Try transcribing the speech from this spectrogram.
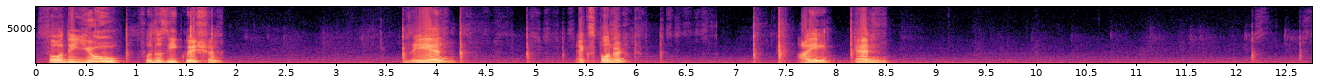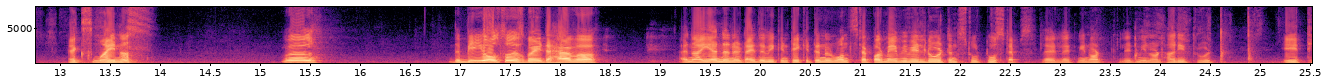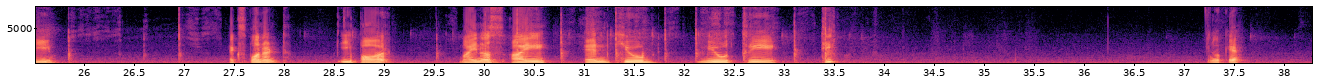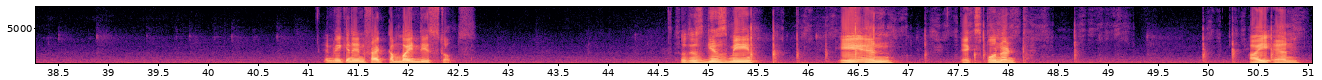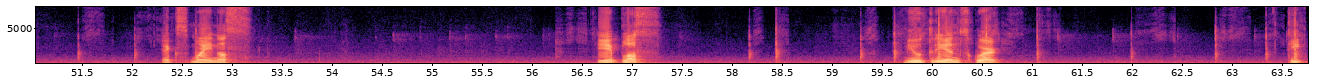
So the u for this equation is a n exponent i n x minus well the b also is going to have a an in in it. Either we can take it in one step or maybe we will do it in two, two steps. Let, let me not let me not hurry through it. A t exponent e power minus i n cubed mu 3 t. Okay. And we can in fact combine these terms so this gives me a n exponent i n x minus a plus mu 3 n squared t.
